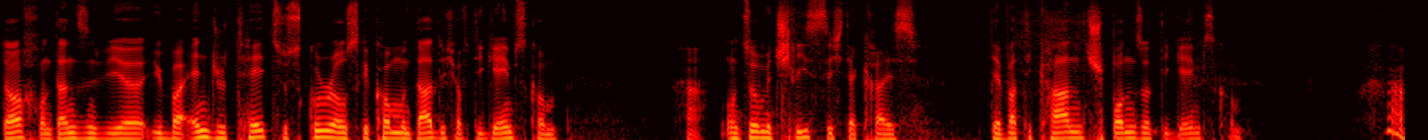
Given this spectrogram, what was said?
Doch, und dann sind wir über Andrew Tate zu Skurros gekommen und dadurch auf die Gamescom. Ha. Und somit schließt sich der Kreis. Der Vatikan sponsert die Gamescom. Ha.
